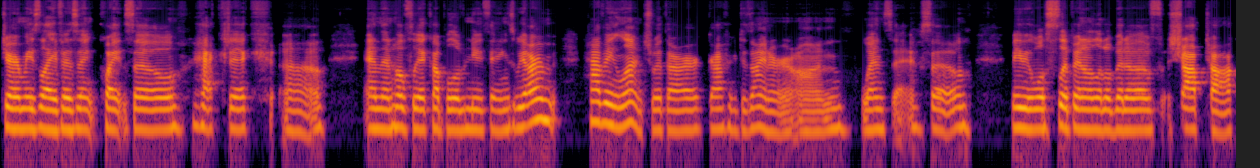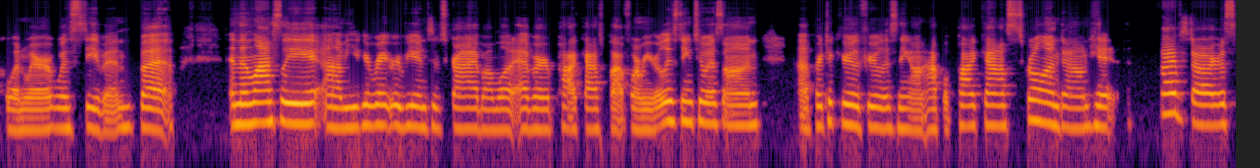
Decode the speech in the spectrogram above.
Jeremy's life isn't quite so hectic. Uh, and then hopefully a couple of new things. We are having lunch with our graphic designer on Wednesday. So maybe we'll slip in a little bit of shop talk when we're with Steven. But and then lastly, um, you can rate, review, and subscribe on whatever podcast platform you're listening to us on, uh, particularly if you're listening on Apple Podcasts. Scroll on down, hit five stars.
